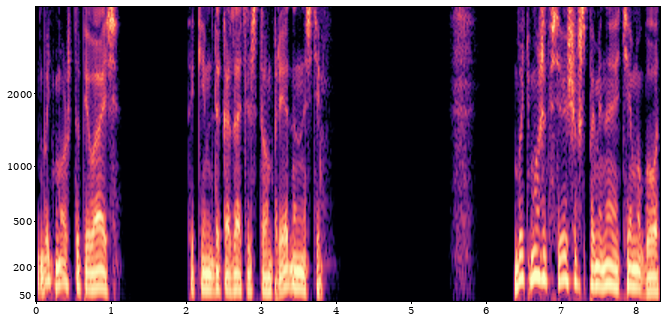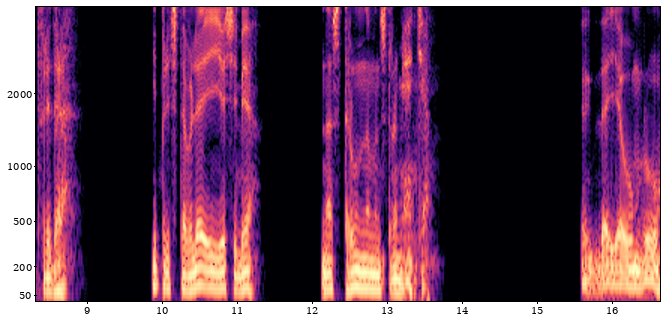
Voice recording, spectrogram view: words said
Быть может, упиваясь таким доказательством преданности, быть может, все еще вспоминая тему Готфрида и представляя ее себе на струнном инструменте. Когда я умру,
